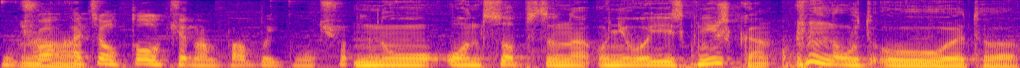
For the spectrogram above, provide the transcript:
Ну, чувак а, хотел Толкином побыть, ну что Ну, он, собственно, у него есть книжка у, у этого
